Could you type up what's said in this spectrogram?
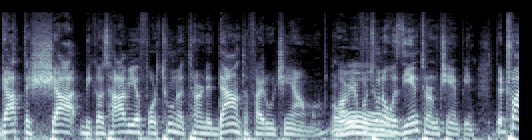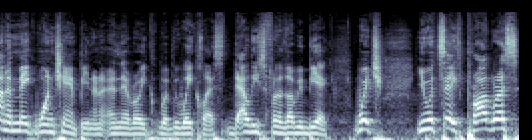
got the shot because Javier Fortuna turned it down to fight Uchiyama. Javier. Fortuna was the interim champion. They're trying to make one champion in, in every every weight class, at least for the WBA, which you would say is progress,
